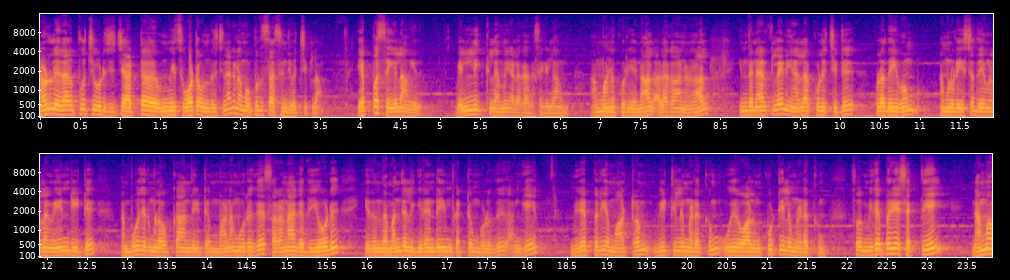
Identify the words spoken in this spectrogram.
நடுவில் ஏதாவது பூச்சி ஒடிச்சிச்சு அட்டை மீஸ் ஓட்டை வந்துருச்சுனாக்க நம்ம புதுசாக செஞ்சு வச்சுக்கலாம். எப்போ செய்யலாம் இது? வெள்ளிக்கிழமை அழகாக செய்யலாம். அம்மனுக்குரிய நாள் அழகான நாள். இந்த நேரத்தில் நீ நல்லா குளிச்சுட்டு குலதெய்வம் நம்மளுடைய இஷ்ட தெய்வங்கள்லாம் வேண்டிட்டு நம்ம பூஜை ரூமில் உட்காந்துக்கிட்டு மனமுருக சரணாகதியோடு இது இந்த மஞ்சள் இரண்டையும் கட்டும் பொழுது அங்கே மிகப்பெரிய மாற்றம் வீட்டிலும் நடக்கும் உயிர் வாழும் கூட்டிலும் நடக்கும். ஸோ மிகப்பெரிய சக்தியை நம்ம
